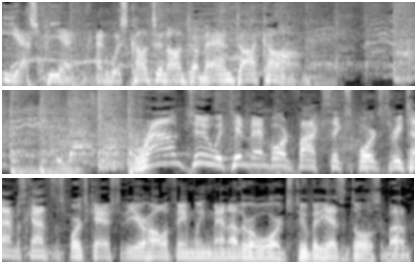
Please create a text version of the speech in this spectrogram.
ESPN and WisconsinOnDemand.com. Round two with Tim Van Vooren, Fox 6 Sports, three time Wisconsin Sportscaster of the Year, Hall of Fame wingman, other awards too, but he hasn't told us about them.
